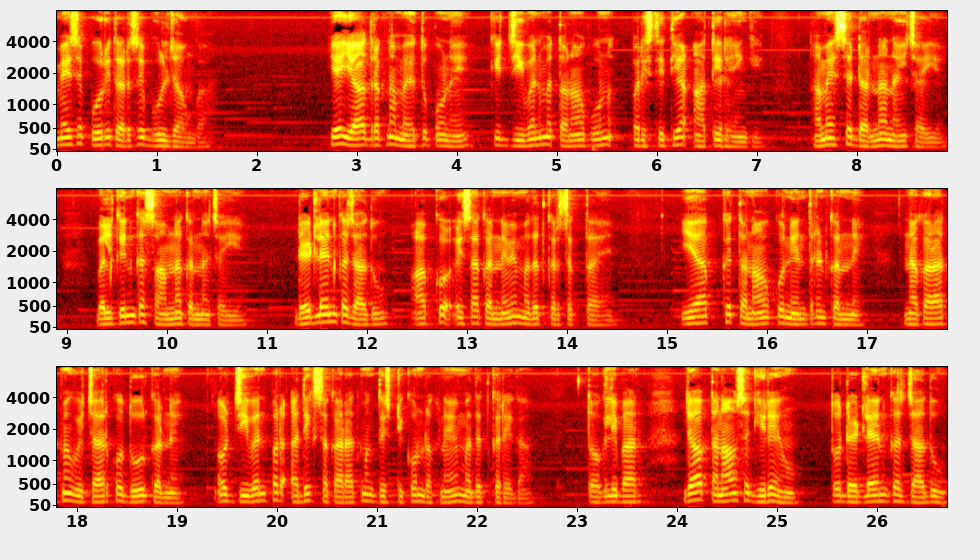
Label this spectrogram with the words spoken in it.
मैं इसे पूरी तरह से भूल जाऊँगा। यह याद रखना महत्वपूर्ण है कि जीवन में तनावपूर्ण परिस्थितियाँ आती रहेंगी। हमें इससे डरना नहीं चाहिए, बल्कि इनका सामना करना चाहिए। डेडलाइन का जादू आपको ऐसा करने में मदद कर सकता है। यह आपके तनाव को नियंत्रण करने नकारात्मक विचार को दूर करने और जीवन पर अधिक सकारात्मक दृष्टिकोण रखने में मदद करेगा। तो अगली बार, जब आप तनाव से घिरे हों तो डेडलाइन का जादू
